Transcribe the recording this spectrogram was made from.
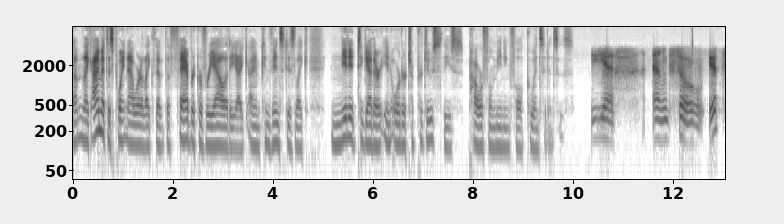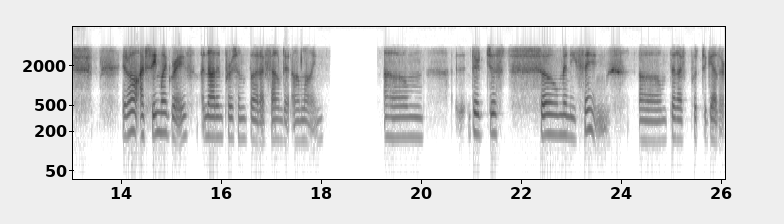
um, like I'm at this point now where like the the fabric of reality I, I am convinced is like knitted together in order to produce these powerful, meaningful coincidences. Yes, and so it's you know I've seen my grave, not in person, but I found it online. Um, there are just so many things um, that I've put together.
